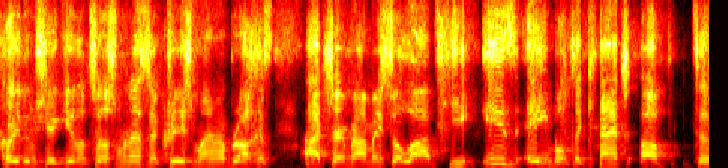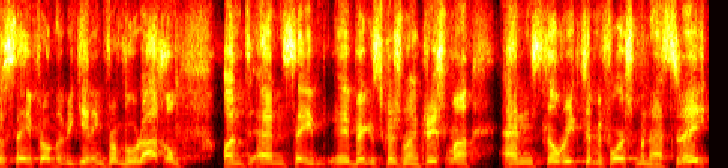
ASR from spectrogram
Koidim Shegilu Tzil Shmoneser Krishma and Brachas Acher Mame Solad. He is able to catch up to say from the beginning from Burachim and, and say uh, Birkas Krishma and Krishma and still reach them before Shmoneser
